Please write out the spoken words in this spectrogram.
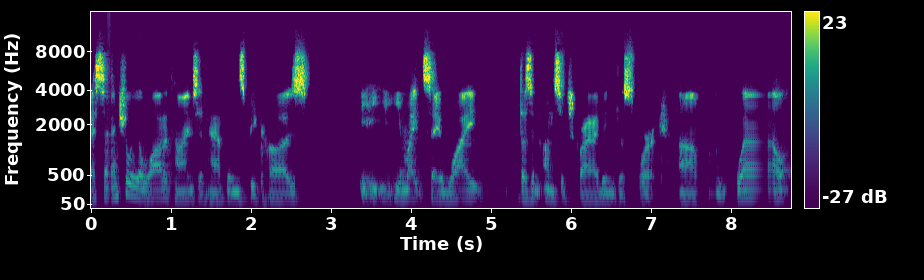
essentially a lot of times it happens because you might say, why doesn't unsubscribing just work? Um, well,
